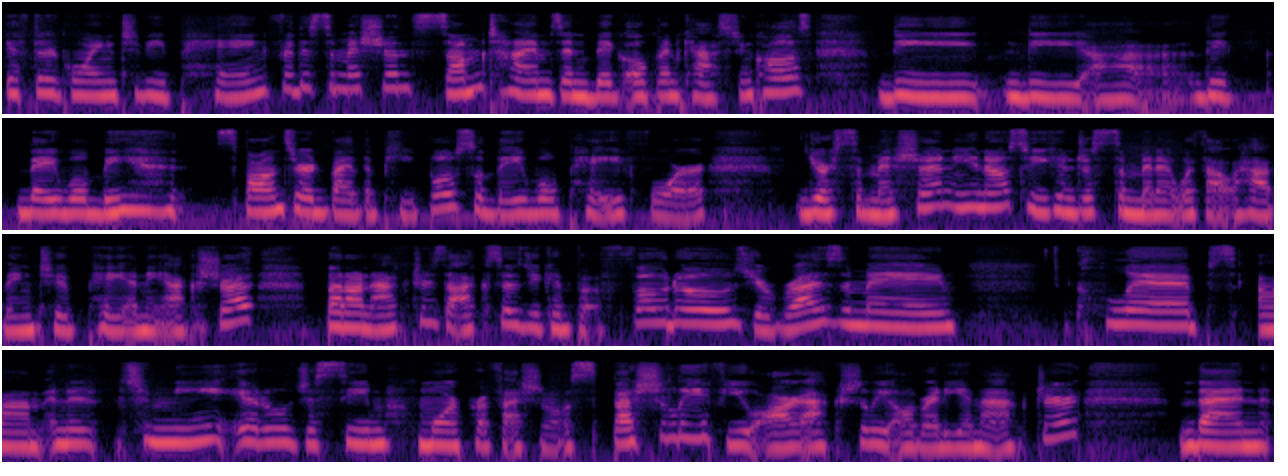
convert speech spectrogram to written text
if they're going to be paying for the submission. Sometimes in big open casting calls, the the uh, the they will be sponsored by the people, so they will pay for your submission, you know, so you can just submit it without having to pay any extra. But on Actors Access, you can put photos, your resume, clips um, and it, to me it'll just seem more professional especially if you are actually already an actor then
